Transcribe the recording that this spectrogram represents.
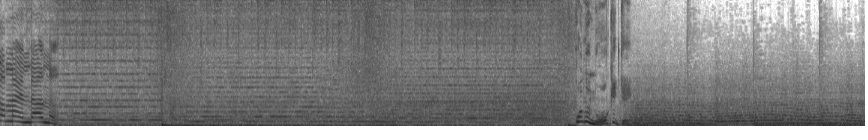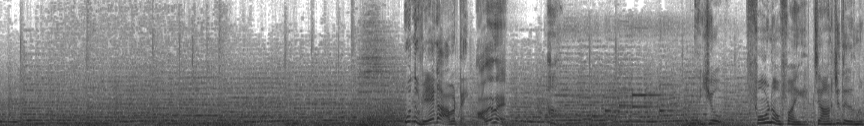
നോക്കമ്മ എന്താന്ന്? ഒന്ന് നോക്കിക്കേ. ഒന്ന് വേഗം ആവട്ടെ. അതെ അയ്യോ ഫോൺ ഓഫായി. ചാർജ് തീർന്നു.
